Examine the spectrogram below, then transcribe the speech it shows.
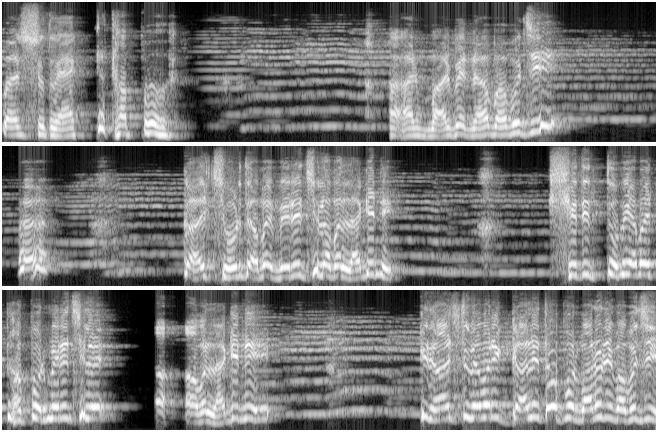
ব্যাস শুধু একটা থাপ্পড় আর মারবে না বাবুজি হ্যাঁ কাল চোরতে আমায় মেরেছিল আমার লাগেনি সেদিন তুমি আমায় থাপ্পড় মেরেছিলে আ- আমার লাগেনি কিন্তু আজ তুমি আমার এই গালে থাপ্পড় মারোনি বাবুজি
